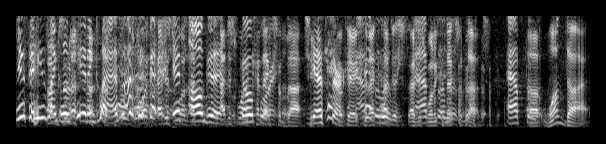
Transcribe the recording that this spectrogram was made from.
you said he's like a little kid in class. It's want- all good. I just Go want to connect some dots here. Yes, sir. Okay, Can I- I, Absolutely. just, I just want to connect some Absolutely. dots. Absolutely. Uh, one dot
